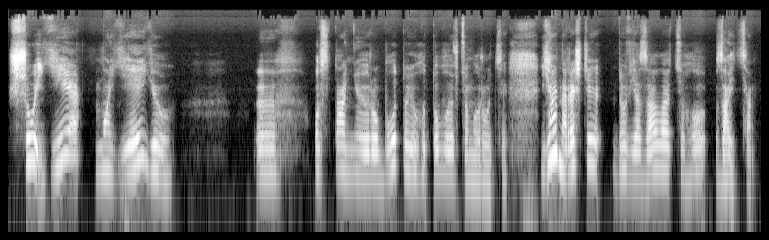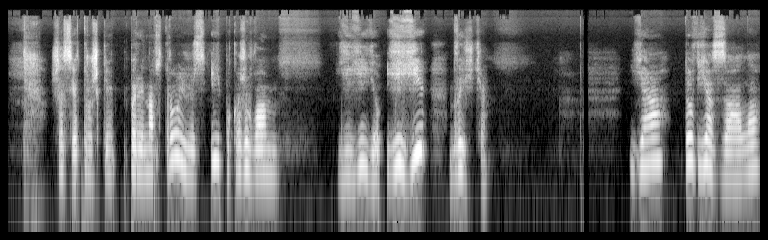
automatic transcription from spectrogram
що є моєю е, останньою роботою, готовою в цьому році. Я нарешті дов'язала цього зайця. Зараз я трошки перенастроююсь і покажу вам її, її ближче. Я дов'язала,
